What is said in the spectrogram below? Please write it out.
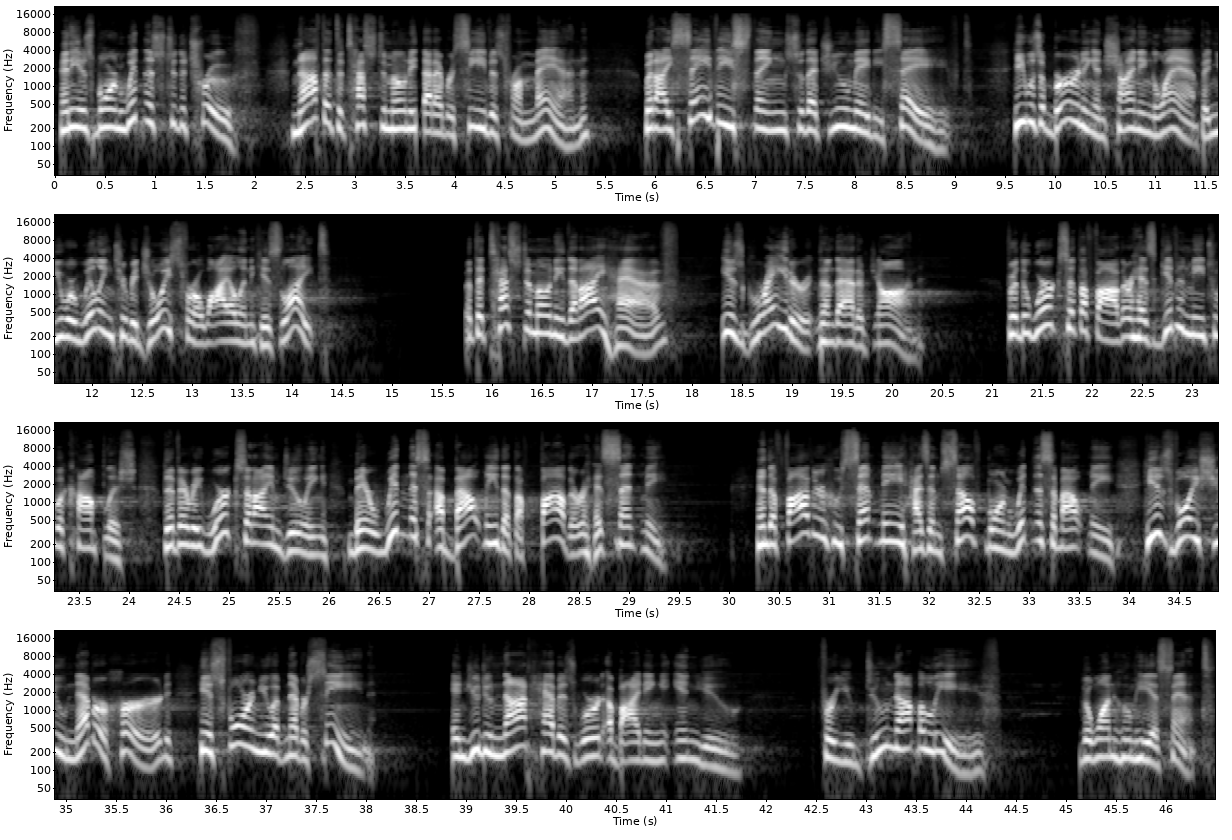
and he has borne witness to the truth. Not that the testimony that I receive is from man, but I say these things so that you may be saved. He was a burning and shining lamp, and you were willing to rejoice for a while in his light. But the testimony that I have is greater than that of John. For the works that the Father has given me to accomplish, the very works that I am doing, bear witness about me that the Father has sent me. And the Father who sent me has himself borne witness about me. His voice you never heard, his form you have never seen, and you do not have his word abiding in you, for you do not believe the one whom he has sent.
